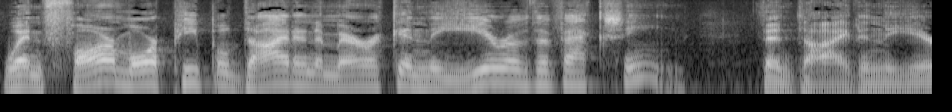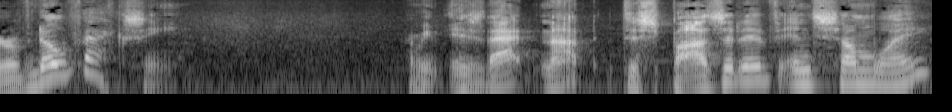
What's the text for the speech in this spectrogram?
When far more people died in America in the year of the vaccine than died in the year of no vaccine. I mean, is that not dispositive in some way?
